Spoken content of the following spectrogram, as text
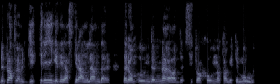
Nu pratar vi om ett krig i deras grannländer där de under nödsituation har tagit emot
